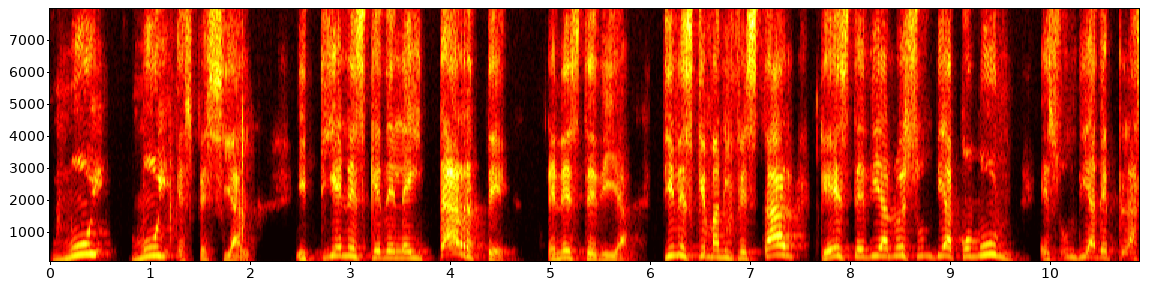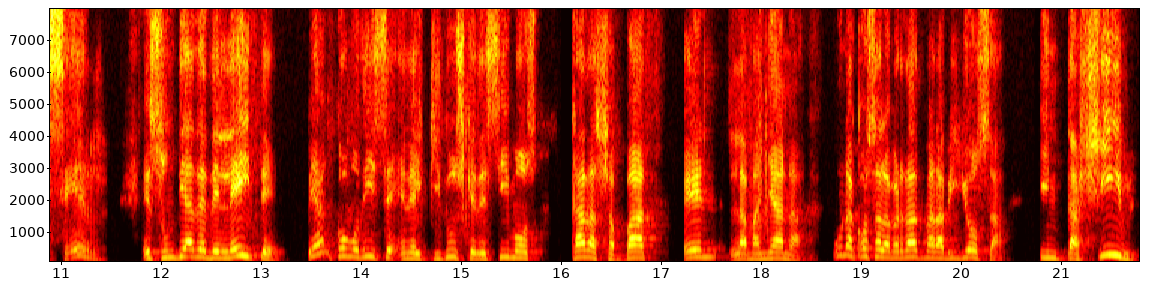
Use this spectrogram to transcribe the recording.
muy, muy especial. Y tienes que deleitarte en este día. Tienes que manifestar que este día no es un día común, es un día de placer, es un día de deleite, Vean cómo dice en el Kiddush que decimos cada Shabbat en la mañana. Una cosa, la verdad, maravillosa. Intashiv,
